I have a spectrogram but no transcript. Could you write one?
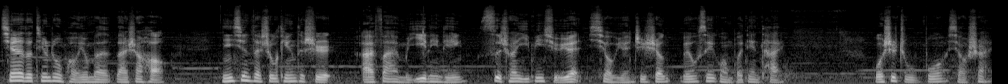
亲爱的听众朋友们，晚上好！您现在收听的是 FM 一零零四川宜宾学院校园之声 VOC 广播电台，我是主播小帅。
